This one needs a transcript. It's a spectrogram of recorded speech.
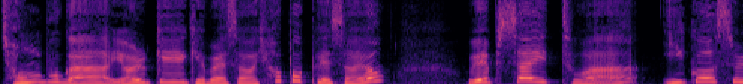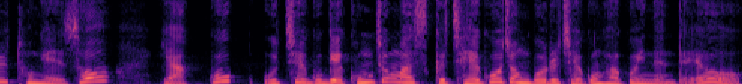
정부가 10개의 개발사와 협업해서요. 웹사이트와 이것을 통해서 약국, 우체국의 공적 마스크 재고 정보를 제공하고 있는데요.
